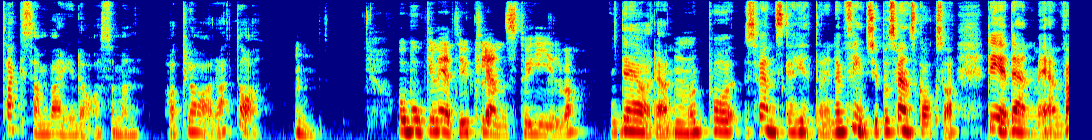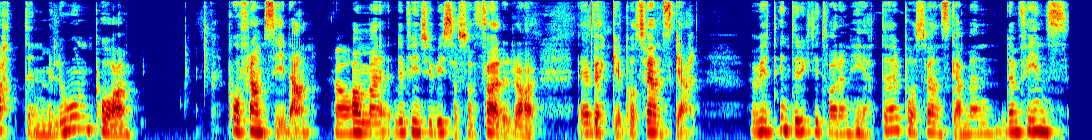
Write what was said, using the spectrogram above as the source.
tacksam varje dag som man har klarat då. Och boken heter ju Cleanse to heal va? Det gör den. Mm. Och på svenska heter den, den finns ju på svenska också. Det är den med en vattenmelon på, på framsidan. Ja. Man, det finns ju vissa som föredrar eh, böcker på svenska. Jag vet inte riktigt vad den heter på svenska men den finns.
